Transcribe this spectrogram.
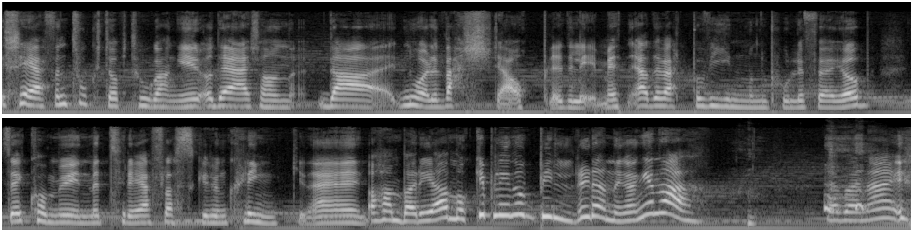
Sjefen tok det opp to ganger, og det er sånn da, noe av det verste jeg har opplevd i livet mitt. Jeg hadde vært på Vinmonopolet før jobb, så jeg kom jo inn med tre flasker sånn klinkende Og han bare 'Ja, må ikke bli noen bilder denne gangen, da'. Jeg bare nei.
